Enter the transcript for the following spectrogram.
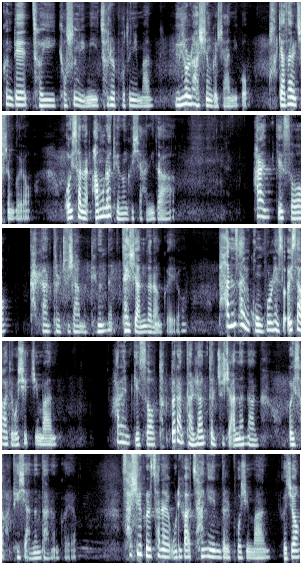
근데 저희 교수님이 저를 보더니만 위로를 하시는 것이 아니고 막 야단을 치는 거예요. 의사는 아무나 되는 것이 아니다. 하나님께서 달란트를 주지 않으면 되는, 되지 않는다는 거예요. 많은 사람이 공부를 해서 의사가 되고 싶지만 하나님께서 특별한 달란트를 주지 않는 한 의사가 되지 않는다는 거예요. 사실 그렇잖아요. 우리가 장애인들 보지만, 그죠?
